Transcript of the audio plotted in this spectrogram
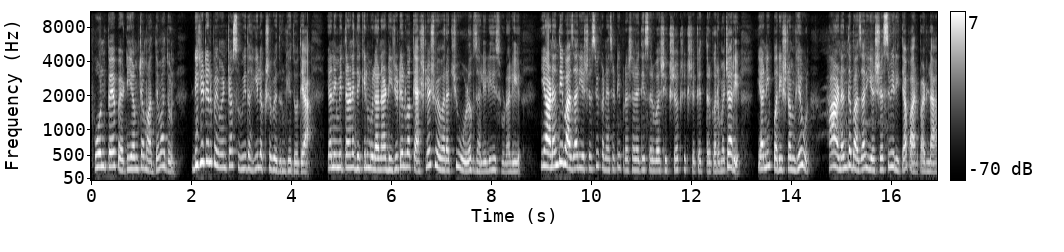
फोनपे पेटीएमच्या माध्यमातून डिजिटल पेमेंटच्या सुविधाही लक्ष वेधून घेत होत्या. या निमित्ताने देखील मुलांना डिजिटल व कॅशलेस व्यवहाराची ओळख झालेली दिसून आली. या आनंदी बाजार यशस्वी करण्यासाठी प्रशालेतील सर्व शिक्षक शिक्षकेतर कर्मचारी यांनी परिश्रम घेऊन हा आनंद बाजार यशस्वीरित्या पार पाडला.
